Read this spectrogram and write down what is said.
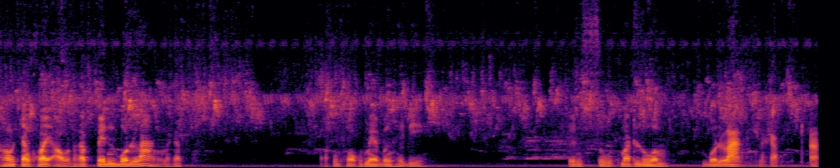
เอาจังคอยเอานะครับ เป็นบนล่างนะครับคุณพ่อคุณแม่เบิ่งให้ดี เป็นสูตรมัดรวมบนล่างนะครับอะ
